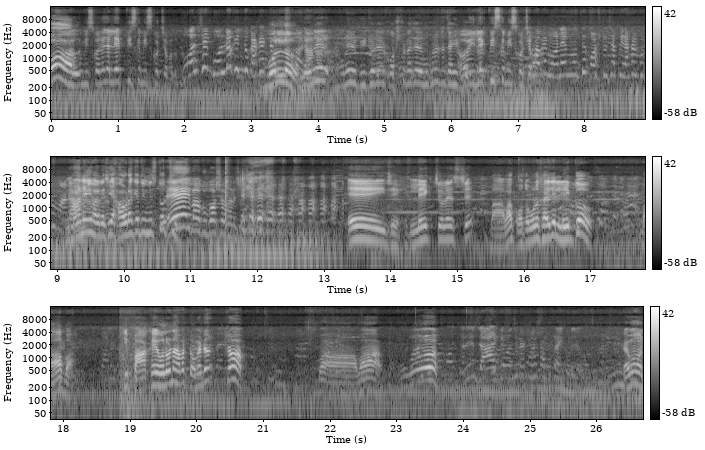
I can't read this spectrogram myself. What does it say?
বল। মিস করে? যে লেগ পিসকে মিস করছে আপাতত বলছে বলল কিন্তু কাকে বলল। মনের মনের ভিতরের কষ্টটাকে এরকম করে তো যাই ওই লেগ পিসকে মিস করছে এভাবে মনের মধ্যে কষ্ট চাপিয়ে রাখার কোনো মানে নেই। মানেই হয় না সেই হাওড়াকে তুই মিস করছিস? এই বাবু বসো ওখানে এই যে লেগ চলে এসছে। বাবা কত বড় সাইজের লেগ গো। বাবা। কি পা খেয়ে হলো না আবার টমেটো চপ বাবা। ও আরে যা item কেমন?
